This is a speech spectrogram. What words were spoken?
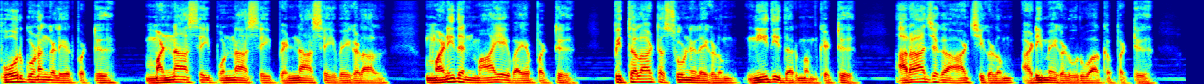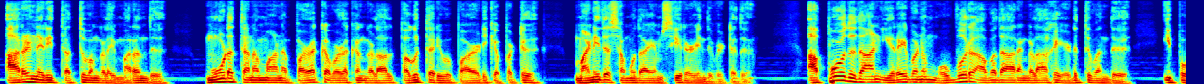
போர்க்குணங்கள் ஏற்பட்டு மண்ணாசை பொன்னாசை பெண்ணாசை இவைகளால் மனிதன் மாயை வயப்பட்டு பித்தலாட்ட சூழ்நிலைகளும் நீதி தர்மம் கெட்டு அராஜக ஆட்சிகளும் அடிமைகள் உருவாக்கப்பட்டு அறநெறி தத்துவங்களை மறந்து மூடத்தனமான பழக்க வழக்கங்களால் பகுத்தறிவு பாழடிக்கப்பட்டு மனித சமுதாயம் சீரழிந்து விட்டது. அப்போதுதான் இறைவனும் ஒவ்வொரு அவதாரங்களாக எடுத்து வந்து இப்போ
